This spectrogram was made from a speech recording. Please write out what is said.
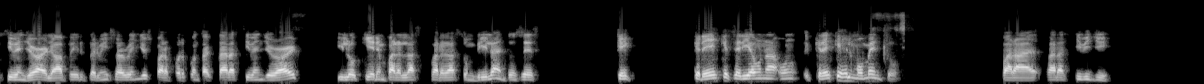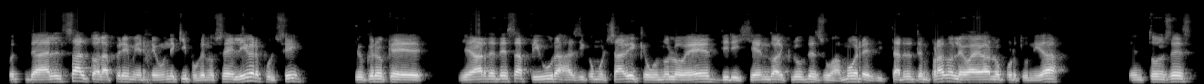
Steven Gerrard, le va a pedir permiso al Rangers para poder contactar a Steven Gerrard y lo quieren para el, para el Aston Villa. Entonces, ¿qué crees que sería una, un, crees que es el momento para, para Stevie G? Pues dar el salto a la Premier de un equipo que no sé, Liverpool, sí. Yo creo que llegar desde esas figuras, así como el Xavi, que uno lo ve dirigiendo al club de sus amores y tarde o temprano le va a llegar la oportunidad. Entonces,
